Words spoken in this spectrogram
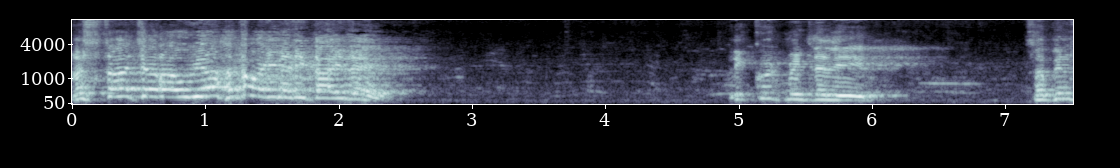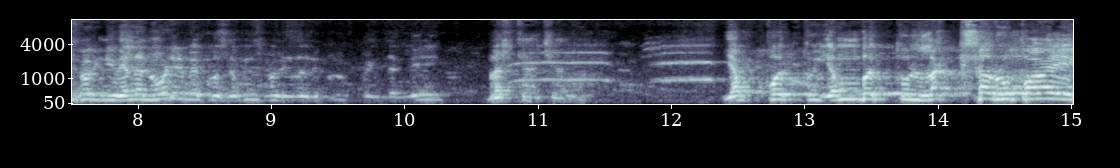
ಭ್ರಷ್ಟಾಚಾರ ಅವ್ಯಾಹತವಾಗಿ ನಡೀತಾ ಇದೆ. ರಿಕ್ರೂಟ್ಮೆಂಟ್ನಲ್ಲಿ ಸಬ್ ಇನ್ಸ್ಪೆಕ್ಟರ್ ನೀವೆಲ್ಲ ನೋಡಿರ್ಬೇಕು ಸಬ್ ಇನ್ಸ್ಪೆಕ್ಟರ್ ರಿಕ್ರೂಟ್ಮೆಂಟ್ನಲ್ಲಿ ಭ್ರಷ್ಟಾಚಾರ. ಎಪ್ಪತ್ತು ಎಂಬತ್ತು ಲಕ್ಷ ರೂಪಾಯಿ.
